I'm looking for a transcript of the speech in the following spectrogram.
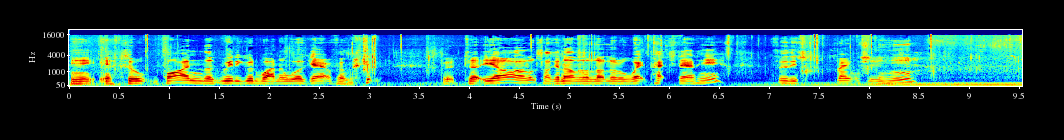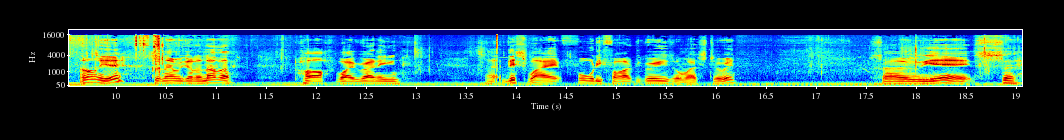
Yeah, yeah, so find the really good one and work out from it. But uh, yeah, oh, it looks like another little wet patch down here through this bank here. Oh yeah, so now we've got another pathway running uh, this way at 45 degrees almost to it so yeah it's uh,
